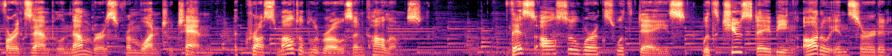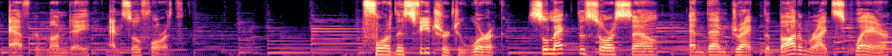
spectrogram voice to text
for example numbers from 1 to 10 across multiple rows and columns. This also works with days, with Tuesday being auto-inserted after Monday and so forth. For this feature to work, select the source cell and then drag the bottom right square,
